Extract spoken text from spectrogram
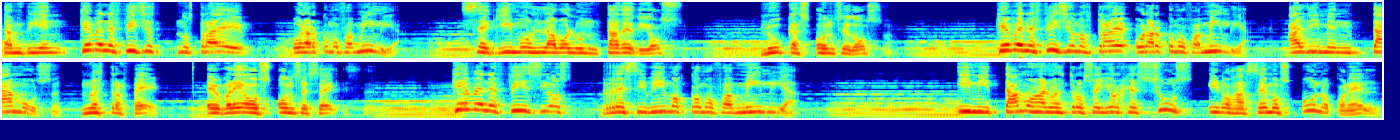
También, ¿qué beneficios nos trae orar como familia? Seguimos la voluntad de Dios. Lucas 11:2. ¿Qué beneficio nos trae orar como familia? Alimentamos nuestra fe. Hebreos 11:6. ¿Qué beneficios recibimos como familia? Imitamos a nuestro Señor Jesús y nos hacemos uno con Él.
